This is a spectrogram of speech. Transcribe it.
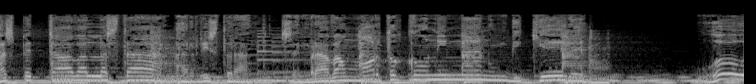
Aspettava la star al ristorante, sembrava un morto con in mano un bicchiere. Wow.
